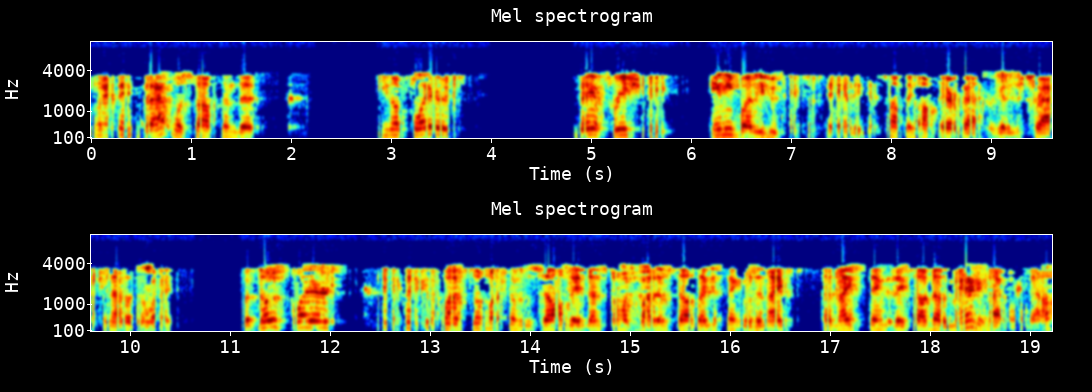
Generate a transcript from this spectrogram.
and I think that was something that, you know, players, they appreciate anybody who takes a stand and gets something off their back or get a distraction out of their way. But those players, they could have so much for themselves. They've done so much by themselves. I just think it was a nice, a nice thing that they saw. No, the manager's not going down.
